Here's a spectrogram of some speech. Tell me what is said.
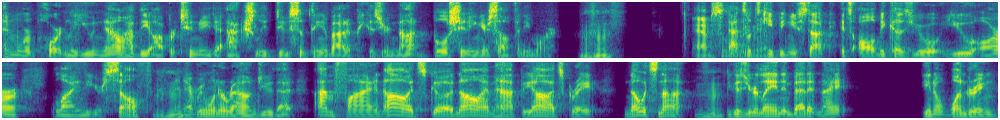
And more importantly, you now have the opportunity to actually do something about it because you're not bullshitting yourself anymore. Mm-hmm. Absolutely. That's what's man. keeping you stuck. It's all because you you are lying to yourself mm-hmm. and everyone around you that I'm fine. Oh, it's good. No, I'm happy. Oh, it's great. No, it's not. Mm-hmm. Because you're laying in bed at night, you know, wondering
